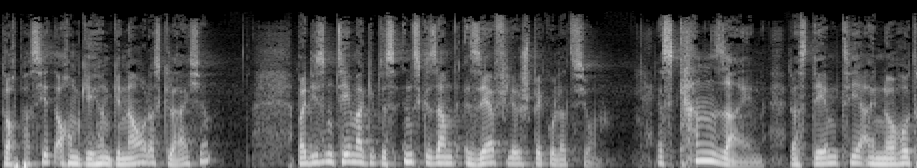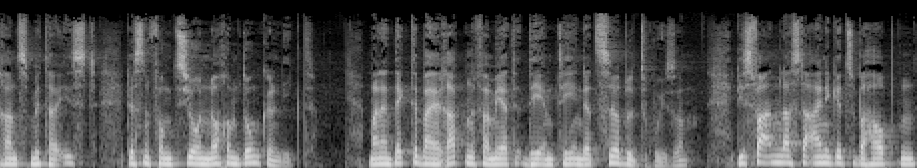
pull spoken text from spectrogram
Doch passiert auch im Gehirn genau das Gleiche? Bei diesem Thema gibt es insgesamt sehr viel Spekulation. Es kann sein, dass DMT ein Neurotransmitter ist, dessen Funktion noch im Dunkeln liegt. Man entdeckte bei Ratten vermehrt DMT in der Zirbeldrüse. Dies veranlasste einige zu behaupten,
